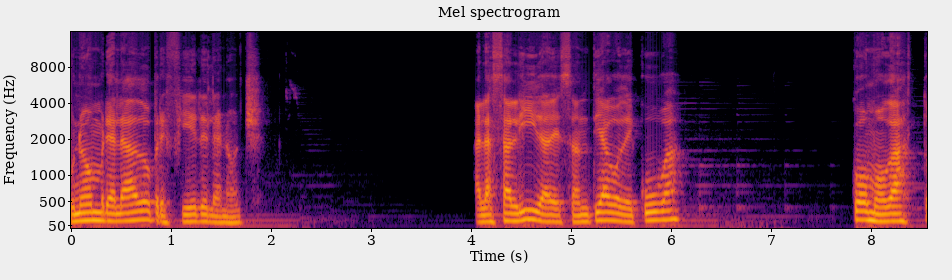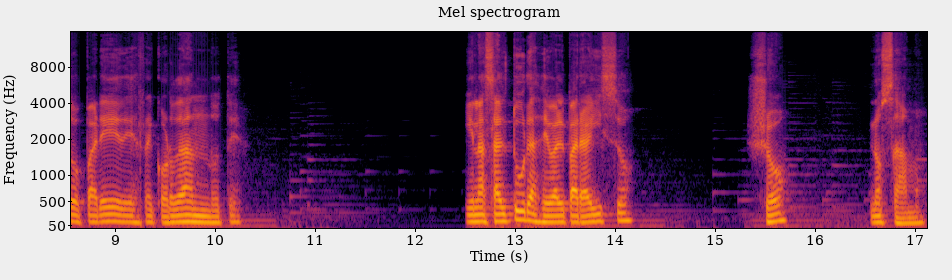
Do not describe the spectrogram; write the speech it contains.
un hombre alado prefiere la noche. A la salida de Santiago de Cuba, cómo gasto paredes recordándote. Y en las alturas de Valparaíso, yo nos amo.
